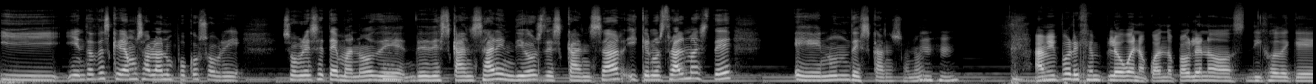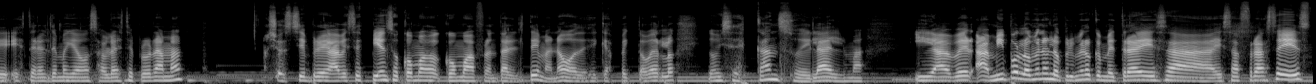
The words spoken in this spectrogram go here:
Y, y entonces queríamos hablar un poco sobre, sobre ese tema, ¿no? De, de descansar en Dios, descansar y que nuestra alma esté en un descanso, ¿no? A mí, por ejemplo, bueno, cuando Paula nos dijo de que este era el tema que íbamos a hablar de este programa, yo siempre a veces pienso cómo, cómo afrontar el tema, ¿no? Desde qué aspecto verlo. Y como dice, descanso del alma. Y a ver, a mí por lo menos lo primero que me trae esa, esa frase es,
